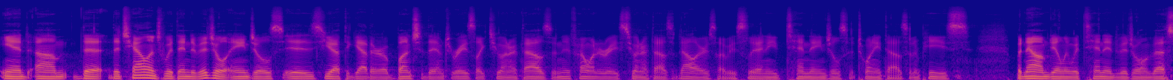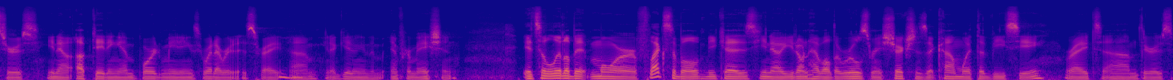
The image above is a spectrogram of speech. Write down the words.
And um, the the challenge with individual angels is you have to gather a bunch of them to raise like two hundred thousand. If I want to raise two hundred thousand dollars, obviously I need ten angels at twenty thousand apiece. But now I'm dealing with ten individual investors, you know, updating them board meetings or whatever it is, right? Mm-hmm. Um, you know, giving them information it's a little bit more flexible because you know you don't have all the rules and restrictions that come with a VC, right? Um, there's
